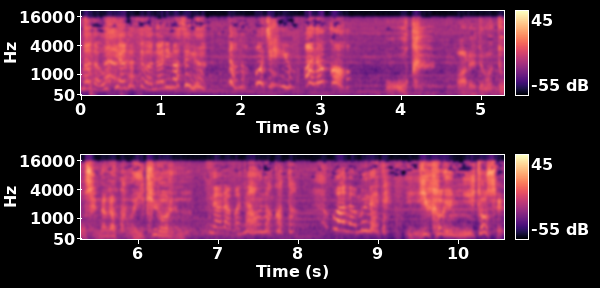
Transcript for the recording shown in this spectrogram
まだ起き上がってはなりませぬ殿おじいよあの子。多くあれではどうせ長くは生きられぬ。ならばなおのこと我が胸で。いい加減にいたせ。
